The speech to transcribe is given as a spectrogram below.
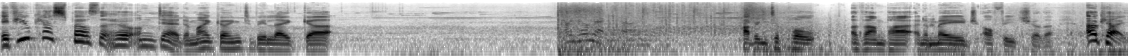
If you cast spells that hurt undead, am I going to be like, uh, Until next time. having to pull a vampire and a mage off each other? Okay.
